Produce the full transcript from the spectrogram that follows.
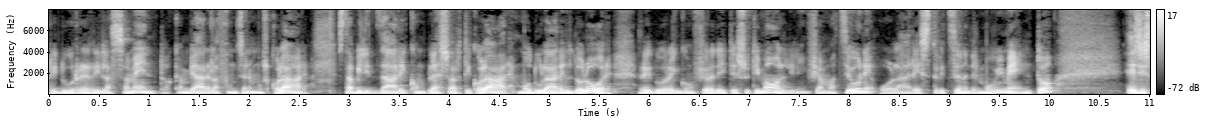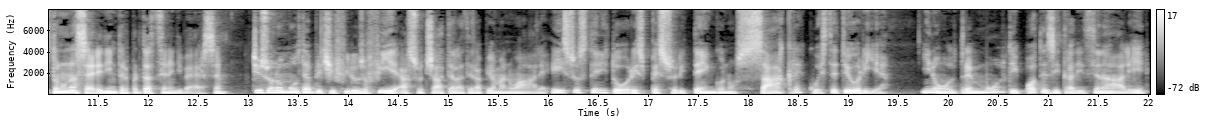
ridurre il rilassamento, cambiare la funzione muscolare, stabilizzare il complesso articolare, modulare il dolore, ridurre il gonfiore dei tessuti molli, l'infiammazione o la restrizione del movimento, esistono una serie di interpretazioni diverse. Ci sono molteplici filosofie associate alla terapia manuale e i sostenitori spesso ritengono sacre queste teorie. Inoltre, molte ipotesi tradizionali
